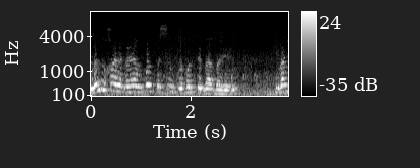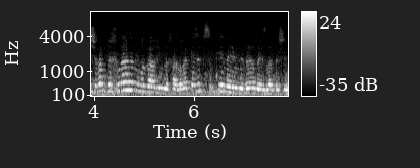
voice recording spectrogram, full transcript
לא נוכל לבאר כל פסוק וכל תיבה בהם, כיוון שרק בכלל אנו מבארים לך, ורק איזה פסוקים מהם נבאר בעזרת השם.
